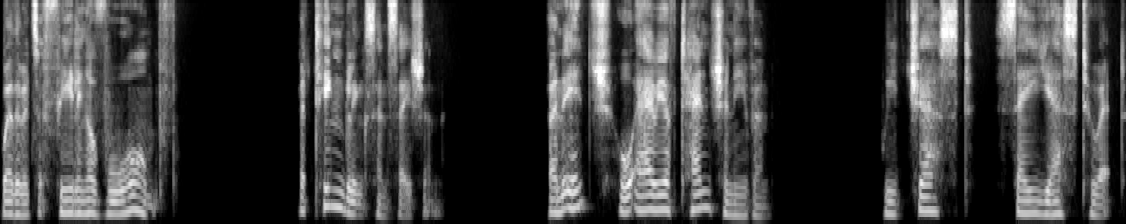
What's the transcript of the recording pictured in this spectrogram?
Whether it's a feeling of warmth, a tingling sensation, an itch or area of tension, even, we just say yes to it.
